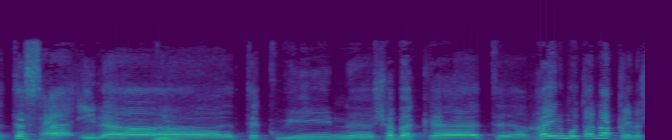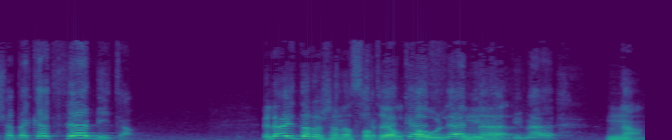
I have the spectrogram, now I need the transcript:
تسعى إلى تكوين شبكات غير متنقلة شبكات ثابتة. إلى أي درجة نستطيع القول أن بما نعم.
